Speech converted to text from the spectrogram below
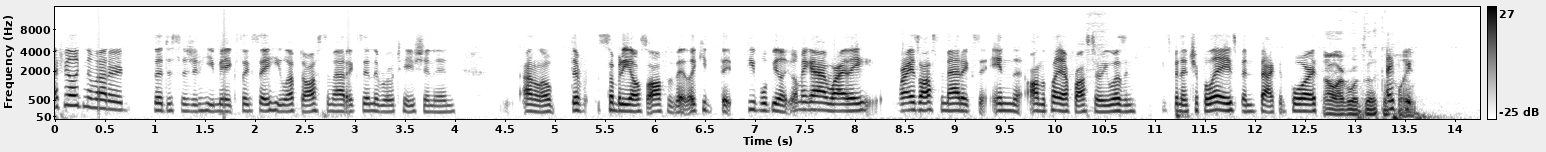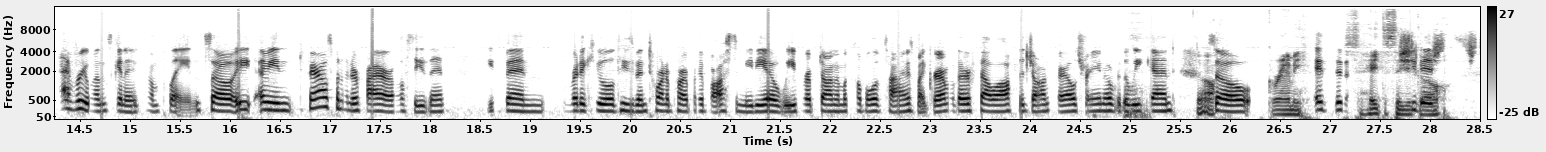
I feel like no matter the decision he makes, like say he left Austin Maddox in the rotation and I don't know somebody else off of it, like he, they, people be like, oh my god, why they why is Austin Maddox in the, on the playoff roster? He wasn't. He's been in AAA. He's been back and forth. Oh, everyone's gonna complain. everyone's gonna complain. So he, I mean, Farrell's been under fire all season. He's been ridiculed. He's been torn apart by Boston media. We've ripped on him a couple of times. My grandmother fell off the John Farrell train over the weekend. Oh, so Grammy, it, it, hate to see you go. Did,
